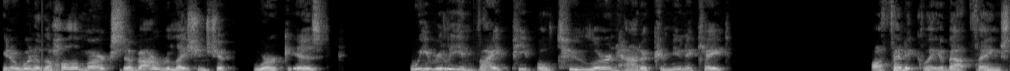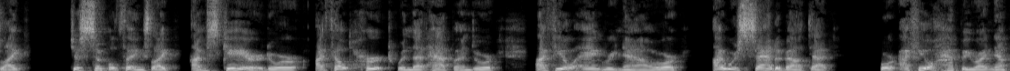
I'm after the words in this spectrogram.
you know, one of the hallmarks of our relationship work is we really invite people to learn how to communicate authentically about things like just simple things like I'm scared or I felt hurt when that happened or I feel angry now or I was sad about that or I feel happy right now.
